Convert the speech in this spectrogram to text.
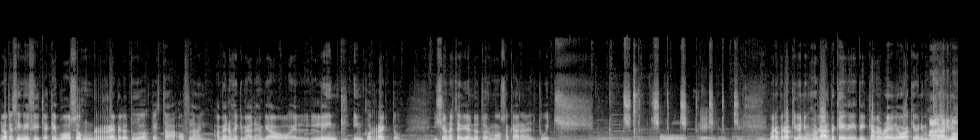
Lo que significa que vos sos un re pelotudo que está offline. A menos de que me hayas enviado el link incorrecto. Y yo no esté viendo tu hermosa cara en el Twitch. Bueno, pero aquí venimos a hablar de qué? ¿De, de Camel Radio o aquí venimos a Ah, hablar venimos a de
